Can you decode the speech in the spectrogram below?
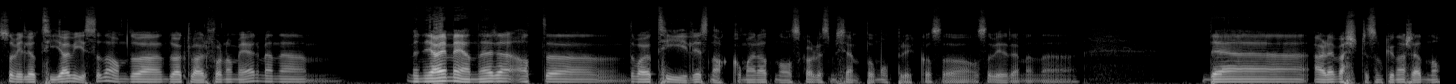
så vil jo tida vise da, om du er, du er klar for noe mer. Men, eh, men jeg mener at eh, Det var jo tidlig snakk om her at nå skal du liksom kjempe om opprykk og så, og så videre. Men det er det verste som kunne ha skjedd nå.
